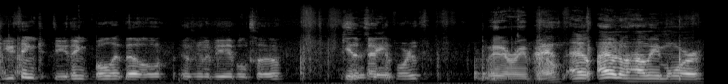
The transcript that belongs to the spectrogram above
Do you think Do you think Bullet Bill is going to be able to Get sit this back game. and forth? Later, Ray Bill. I don't, I don't know how many more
